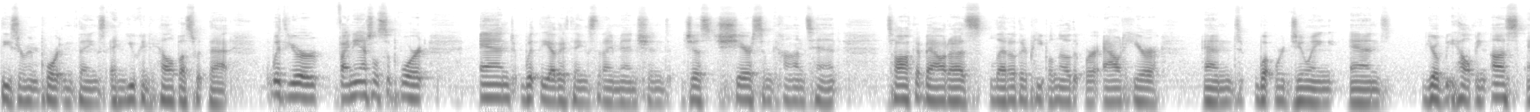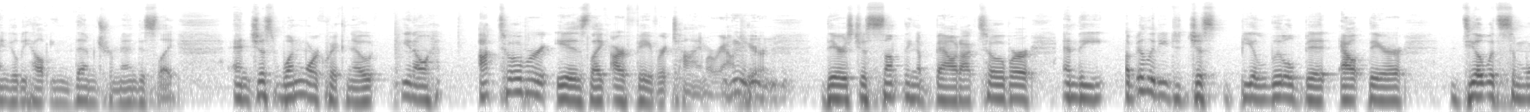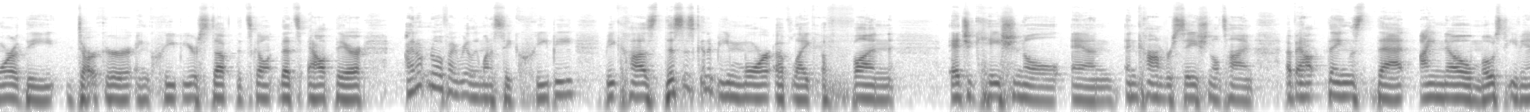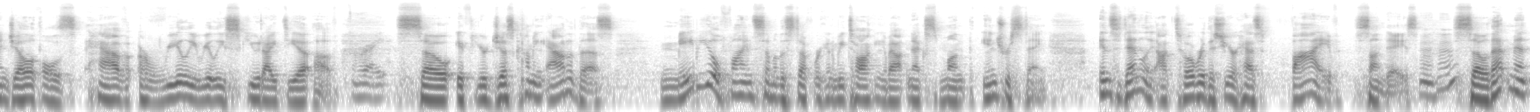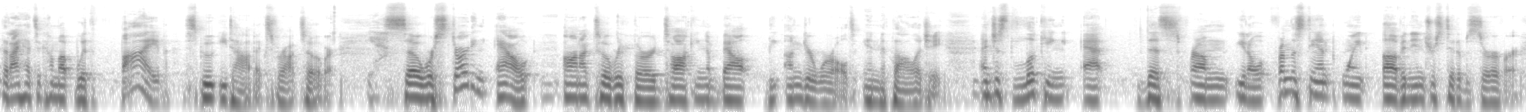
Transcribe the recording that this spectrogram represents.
These are important things, and you can help us with that with your financial support and with the other things that I mentioned. Just share some content, talk about us, let other people know that we're out here and what we're doing, and you'll be helping us and you'll be helping them tremendously. And just one more quick note you know, October is like our favorite time around here. There's just something about October and the ability to just be a little bit out there, deal with some more of the darker and creepier stuff that's going that's out there. I don't know if I really want to say creepy because this is going to be more of like a fun educational and and conversational time about things that I know most evangelicals have a really really skewed idea of. Right. So if you're just coming out of this, maybe you'll find some of the stuff we're going to be talking about next month interesting. Incidentally, October this year has 5 Sundays. So that meant that I had to come up with five spooky topics for October. Yeah. So we're starting out on October 3rd talking about the underworld in mythology and just looking at this from, you know, from the standpoint of an interested observer,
